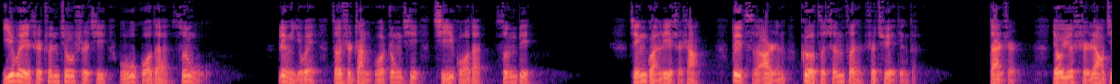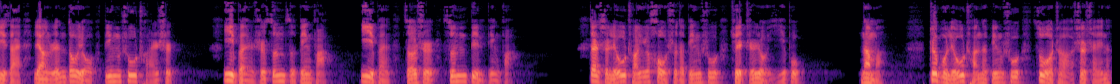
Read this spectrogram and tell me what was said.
一位是春秋时期吴国的孙武，另一位则是战国中期齐国的孙膑。尽管历史上对此二人各自身份是确定的，但是。由于史料记载，两人都有兵书传世，一本是《孙子兵法》，一本则是《孙膑兵法》，但是流传于后世的兵书却只有一部。那么，这部流传的兵书作者是谁呢？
